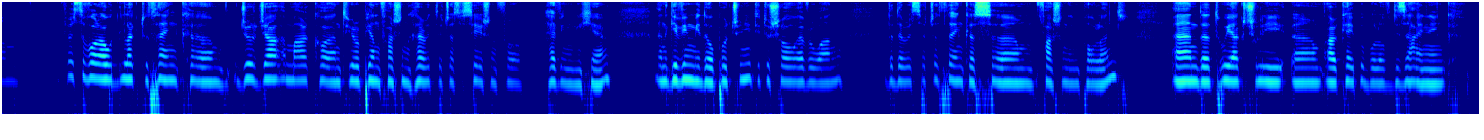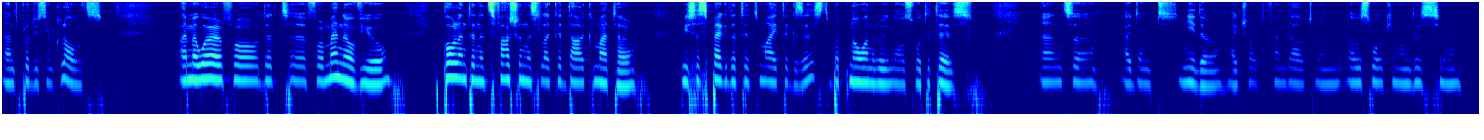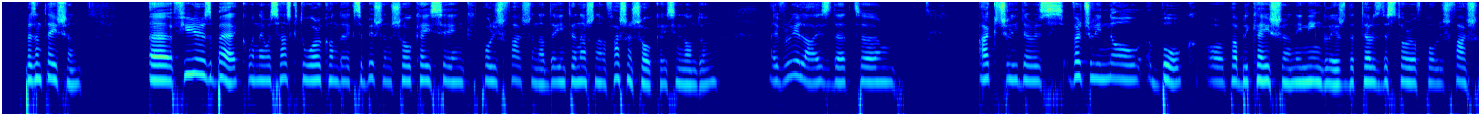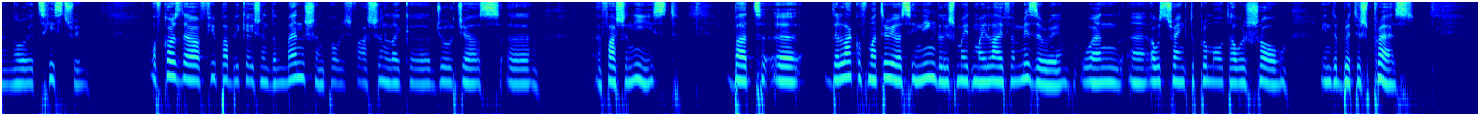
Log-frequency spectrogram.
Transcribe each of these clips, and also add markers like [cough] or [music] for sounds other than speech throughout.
Um, first of all, I would like to thank um, Djurdja, Marco, and European Fashion Heritage Association for having me here and giving me the opportunity to show everyone that there is such a thing as um, fashion in Poland and that we actually um, are capable of designing and producing clothes. I'm aware for that uh, for many of you, Poland and its fashion is like a dark matter. We suspect that it might exist, but no one really knows what it is. And uh, I don't neither. I tried to find out when I was working on this uh, presentation. a few years back, when I was asked to work on the exhibition showcasing Polish fashion at the International Fashion Showcase in London, I've realized that um, actually there is virtually no book or publication in English that tells the story of Polish fashion or its history. Of course, there are a few publications that mention Polish fashion, like uh, Djurdja's uh, Fashion East, but uh, the lack of materials in English made my life a misery when uh, I was trying to promote our show in the British press.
